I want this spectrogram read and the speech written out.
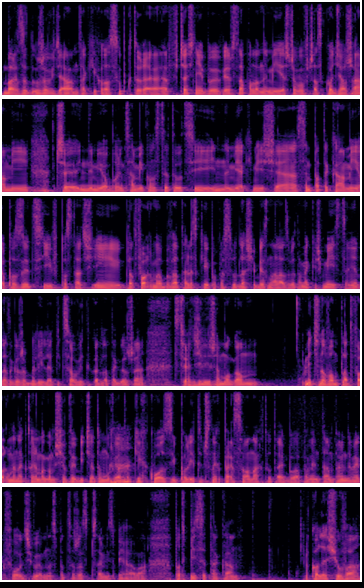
bardzo dużo widziałem takich osób, które wcześniej były, wiesz, zapalonymi jeszcze wówczas kodziarzami, czy innymi obrońcami konstytucji, innymi jakimiś e, sympatykami opozycji w postaci postaci Platformy Obywatelskiej po prostu dla siebie znalazły tam jakieś miejsce, nie dlatego, że byli lewicowi, tylko dlatego, że stwierdzili, że mogą mieć nową platformę, na której mogą się wybić. Ja tu mówię mhm. o takich quasi-politycznych personach. Tutaj była, pamiętam, pamiętam jak w Łodzi byłem na spacerze z psami, zbierała podpisy taka kolesiuwa,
